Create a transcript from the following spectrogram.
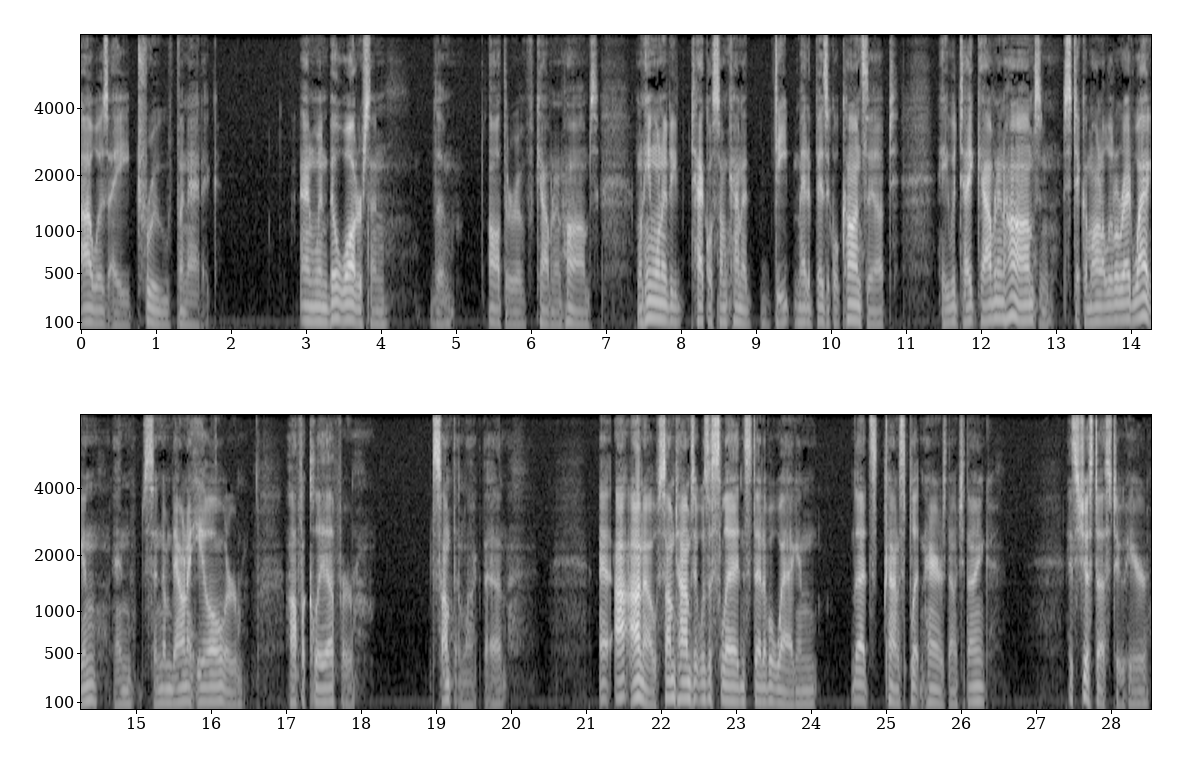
I was a true fanatic. And when Bill Watterson, the author of Calvin and Hobbes, when he wanted to tackle some kind of deep metaphysical concept, he would take Calvin and Hobbes and stick them on a little red wagon and send them down a hill or off a cliff or something like that. Eh, I, I know, sometimes it was a sled instead of a wagon. That's kind of splitting hairs, don't you think? It's just us two here.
